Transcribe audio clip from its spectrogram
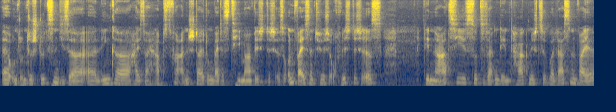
äh, und unterstützen diese äh, linke heißer Herbstveranstaltung, weil das Thema wichtig ist und weil es natürlich auch wichtig ist, den Nazis sozusagen den Tag nicht zu überlassen, weil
